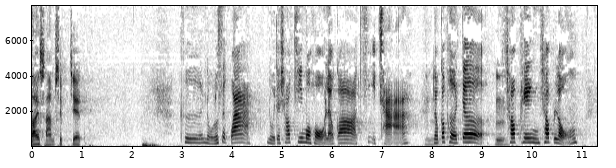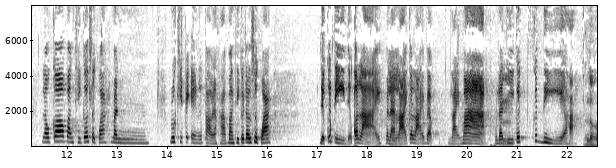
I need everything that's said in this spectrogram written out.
ร้อยสามสิบเจ็ดคือหนูรู้สึกว่าหนูจะชอบขี้โมโห แล้วก็ขี้อิจฉา แล้วก็เพ้อเจ้อชอบเพ่งชอบหลง แล้วก็บางทีก็รู้สึกว่ามันรู้คิดไปเองหรือเปล่านะคะ บางทีก็จะรู้สึกว่า เดี๋ยวก็ดี เดี๋ยวก็ร้าย เวลาร้ายก็ร้ายแบบร้ายมากเวลาดีก็ก็ดีอะค่ะเหรอ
